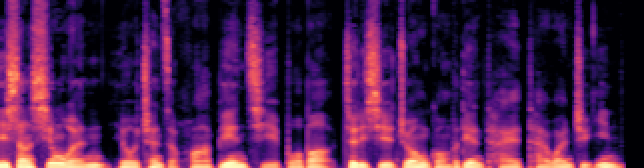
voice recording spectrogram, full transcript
以上新闻由陈子华编辑播报，这里是中央广播电台台湾之音。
